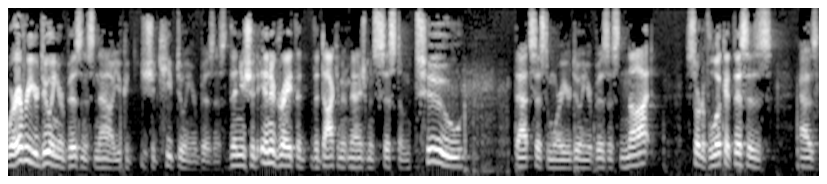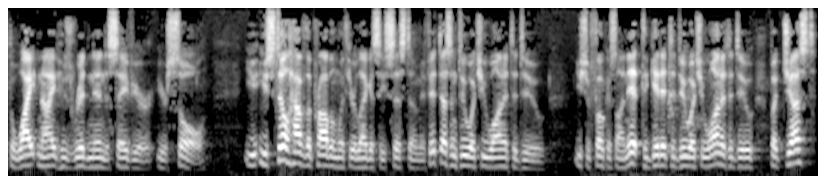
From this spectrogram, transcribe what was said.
wherever you're doing your business now, you, could, you should keep doing your business. Then you should integrate the, the document management system to that system where you're doing your business, not sort of look at this as, as the white knight who's ridden in to save your, your soul. You, you still have the problem with your legacy system. If it doesn't do what you want it to do, you should focus on it to get it to do what you want it to do, but just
